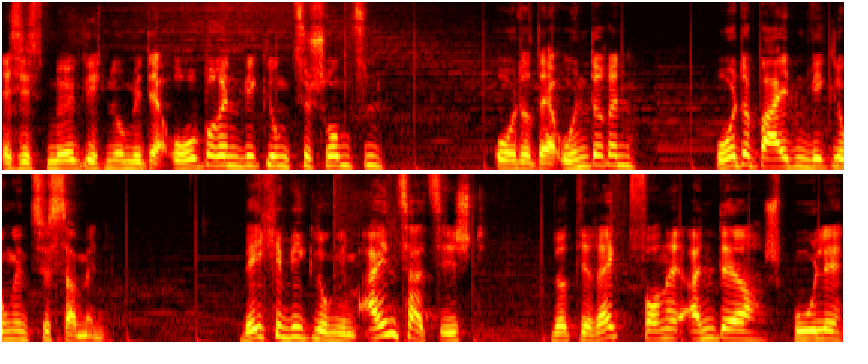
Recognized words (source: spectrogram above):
Es ist möglich nur mit der oberen Wicklung zu schrumpfen oder der unteren oder beiden Wicklungen zusammen. Welche Wicklung im Einsatz ist, wird direkt vorne an der Spule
